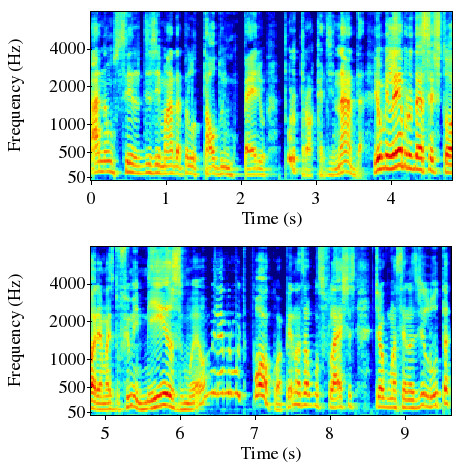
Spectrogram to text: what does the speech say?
a não ser dizimada pelo tal do Império por troca de nada. Eu me lembro dessa história, mas do filme mesmo eu me lembro pouco, apenas alguns flashes de algumas cenas de luta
